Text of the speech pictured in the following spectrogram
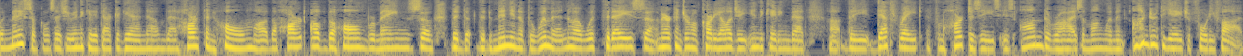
in many circles, as you indicated, Dr. Ghen, um, that hearth and home, uh, the heart of the home remains uh, the, the dominion of the women. Uh, with today's uh, American Journal of Cardiology indicating that uh, the death rate from heart disease is on the rise among women under the age of 45.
